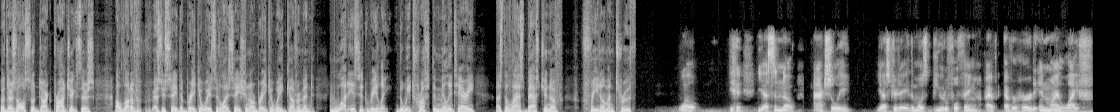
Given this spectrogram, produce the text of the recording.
But there's also dark projects. There's a lot of, as you say, the breakaway civilization or breakaway government what is it really? Do we trust the military as the last bastion of freedom and truth? Well, yes and no. Actually, yesterday, the most beautiful thing I've ever heard in my life.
